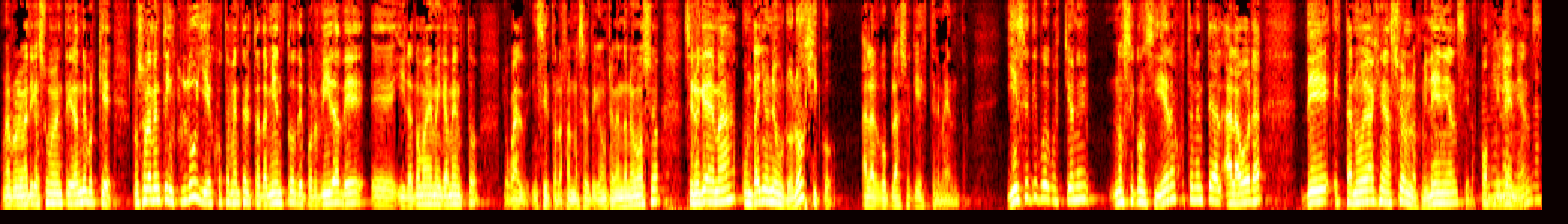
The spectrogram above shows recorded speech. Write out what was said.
una problemática sumamente grande porque no solamente incluye justamente el tratamiento de por vida de, eh, y la toma de medicamentos, lo cual, insisto, la farmacéutica es un tremendo negocio, sino que además un daño neurológico a largo plazo que es tremendo. Y ese tipo de cuestiones no se consideran justamente a, a la hora de esta nueva generación, los millennials y los post-millennials.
